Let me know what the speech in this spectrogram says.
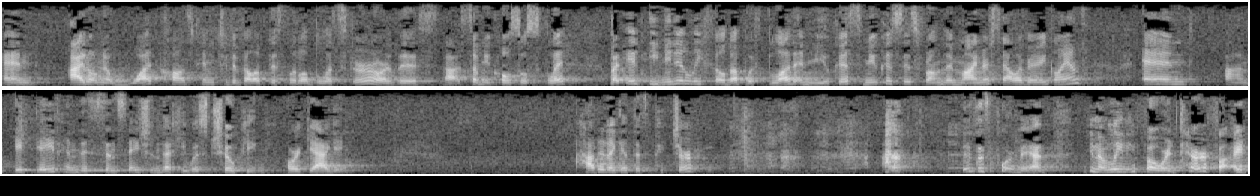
And I don't know what caused him to develop this little blister or this uh, submucosal split, but it immediately filled up with blood and mucus. Mucus is from the minor salivary glands, and um, it gave him this sensation that he was choking or gagging. How did I get this picture? There's this poor man, you know, leaning forward, terrified.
